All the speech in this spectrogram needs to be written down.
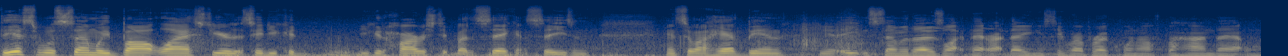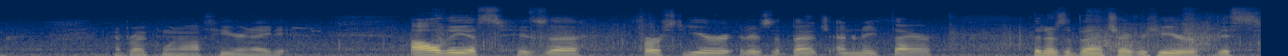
This was some we bought last year that said you could you could harvest it by the second season. And so I have been you know, eating some of those like that right there. You can see where I broke one off behind that one. I broke one off here and ate it. All this is uh, first year, there's a bunch underneath there. Then there's a bunch over here. This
